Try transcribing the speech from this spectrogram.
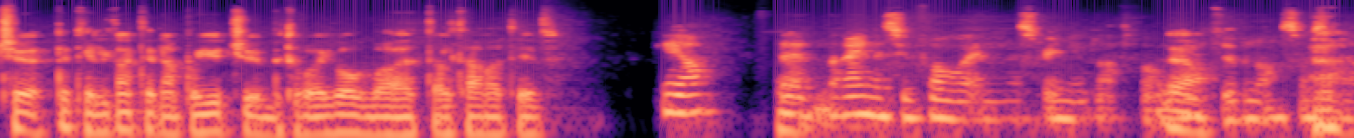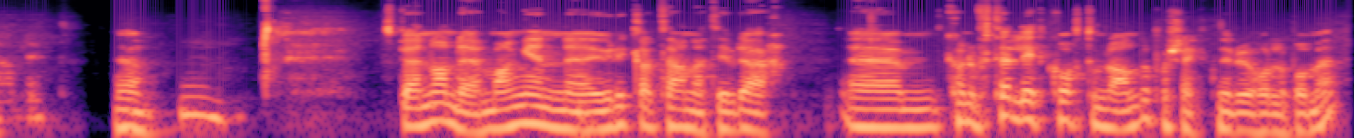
kjøpe tilgang til den på YouTube, tror jeg òg var et alternativ. Ja, det regnes jo for en streamingplattform, Ja. YouTube nå, sånn som det har blitt. Ja. Mm. Spennende. Mange eh, ulike alternativ der. Um, kan du fortelle litt kort om de andre prosjektene du holder på med?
